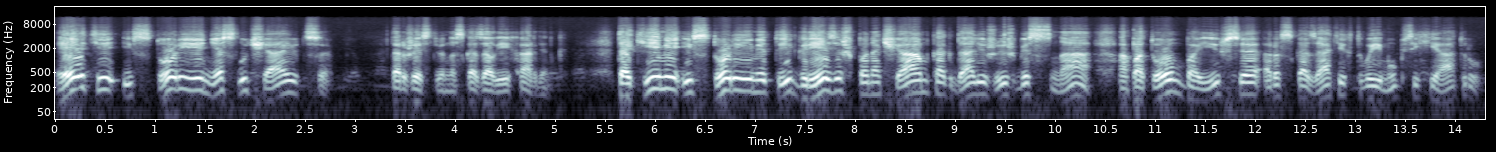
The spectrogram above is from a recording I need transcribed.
Эти истории не случаются. — торжественно сказал ей Хардинг. «Такими историями ты грезишь по ночам, когда лежишь без сна, а потом боишься рассказать их твоему психиатру.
